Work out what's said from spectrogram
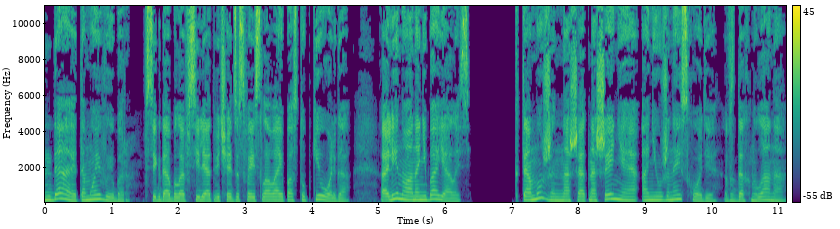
«Да, это мой выбор», — всегда была в силе отвечать за свои слова и поступки Ольга. Алину она не боялась. «К тому же наши отношения, они уже на исходе», — вздохнула она.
